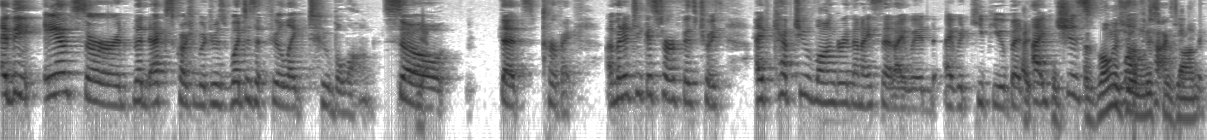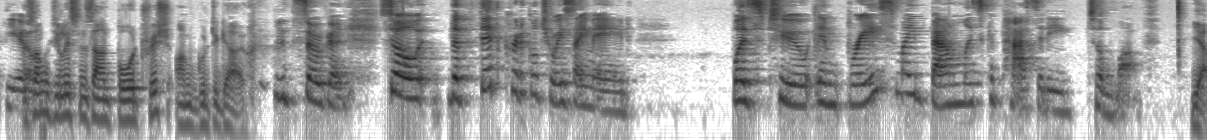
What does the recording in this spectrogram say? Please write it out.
And the answer the next question, which was what does it feel like to belong? So. That's perfect. I'm gonna take us to our fifth choice. I've kept you longer than I said I would I would keep you, but I, I just as long as your listeners aren't you. as long as your listeners aren't bored, Trish, I'm good to go. It's so good. So the fifth critical choice I made was to embrace my boundless capacity to love. Yeah.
